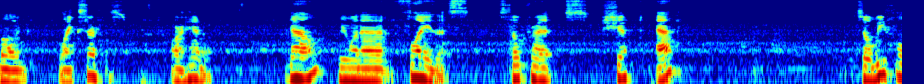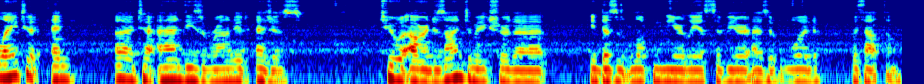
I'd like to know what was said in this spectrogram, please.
mug-like surface, or handle. Now, we want to fillet this. So press Shift F. So we fillet to, and, uh, to add these rounded edges to our design to make sure that it doesn't look nearly as severe as it would without them.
